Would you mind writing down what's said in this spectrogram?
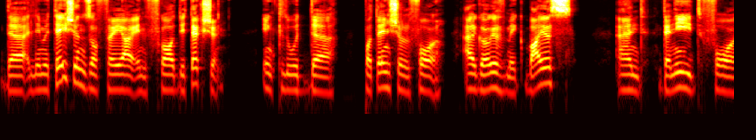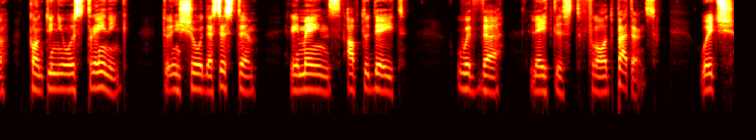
the limitations of AI in fraud detection include the potential for algorithmic bias and the need for continuous training to ensure the system remains up to date with the latest fraud patterns which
